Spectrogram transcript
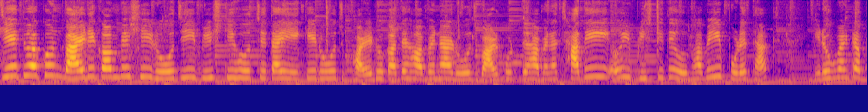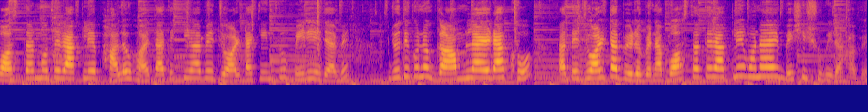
যেহেতু এখন বাইরে কম বেশি রোজই বৃষ্টি হচ্ছে, তাই একে রোজ ঘরে ঢোকাতে হবে না, রোজ বার করতে হবে না। ছাদেই ওই বৃষ্টিতে ওইভাবেই পড়ে থাক। এরকম একটা বস্তার মধ্যে রাখলে ভালো হয়। তাতে কি হবে? জলটা কিন্তু বেরিয়ে যাবে। যদি কোনো গামলায় রাখো তাতে জলটা বেরোবে না। বস্তাতে রাখলে মনে হয় বেশি সুবিধা হবে।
